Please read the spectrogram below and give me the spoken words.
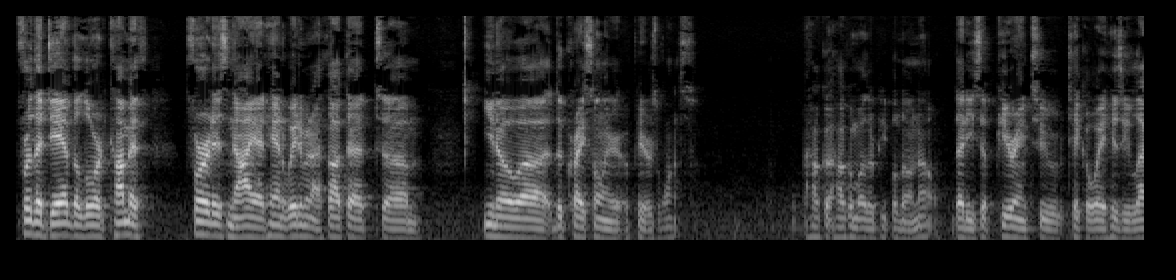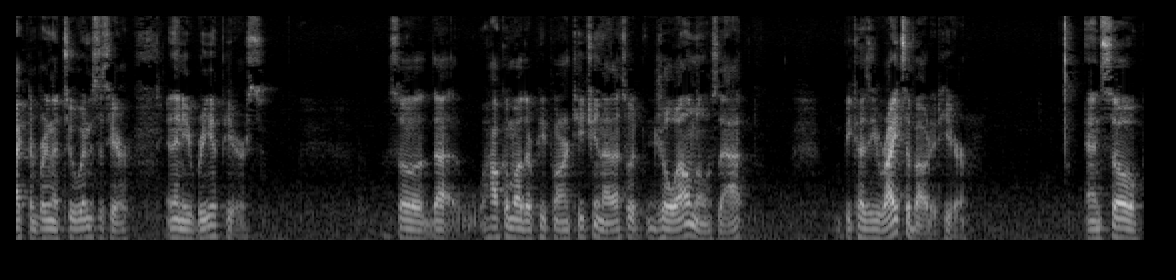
For the day of the Lord cometh, for it is nigh at hand. Wait a minute, I thought that, um, you know, uh, the Christ only appears once. How, co how come other people don't know? That he's appearing to take away his elect and bring the two witnesses here, and then he reappears. So that how come other people aren't teaching that? That's what Joel knows that, because he writes about it here. And so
